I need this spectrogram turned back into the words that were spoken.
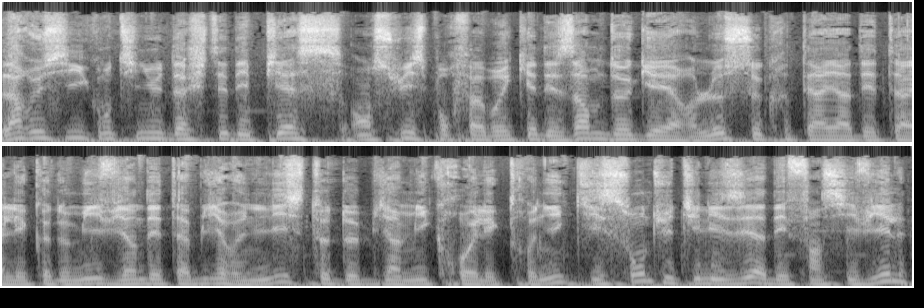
La Russie continue d'acheter des pièces en Suisse pour fabriquer des armes de guerre. Le secrétariat d'État à l'économie vient d'établir une liste de biens microélectroniques qui sont utilisés à des fins civiles,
